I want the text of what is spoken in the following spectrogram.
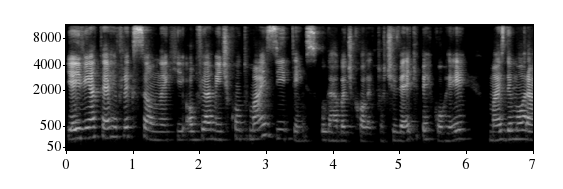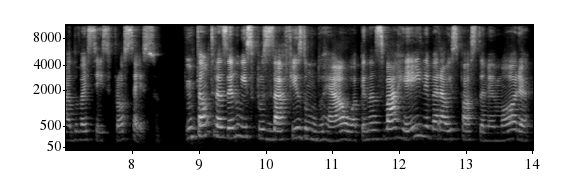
E aí vem até a reflexão, né? Que, obviamente, quanto mais itens o Garbage Collector tiver que percorrer, mais demorado vai ser esse processo. Então, trazendo isso para os desafios do mundo real, apenas varrer e liberar o espaço da memória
